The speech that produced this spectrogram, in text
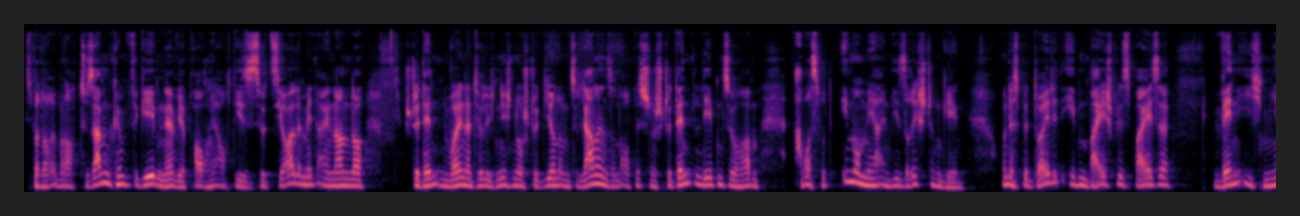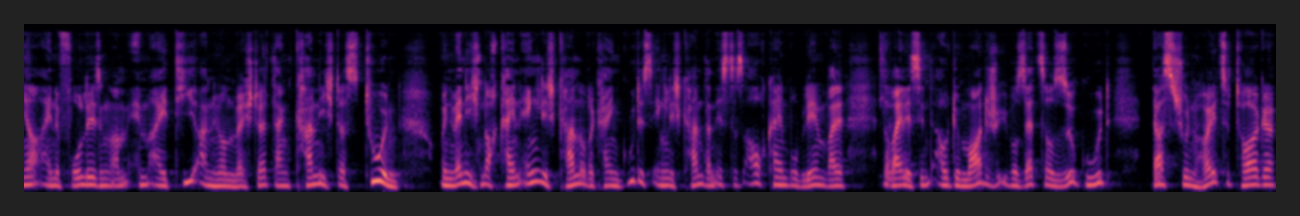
Es wird auch immer noch Zusammenkünfte geben. Ne? Wir brauchen ja auch dieses soziale Miteinander. Studenten wollen natürlich nicht nur studieren, um zu lernen, sondern auch ein bisschen Studentenleben zu haben. Aber es wird immer mehr in diese Richtung gehen. Und das bedeutet eben beispielsweise, wenn ich mir eine Vorlesung am MIT anhören möchte, dann kann ich das tun. Und wenn ich noch kein Englisch kann oder kein gutes Englisch kann, dann ist das auch kein Problem, weil mittlerweile sind automatische Übersetzer so gut, dass schon heutzutage,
